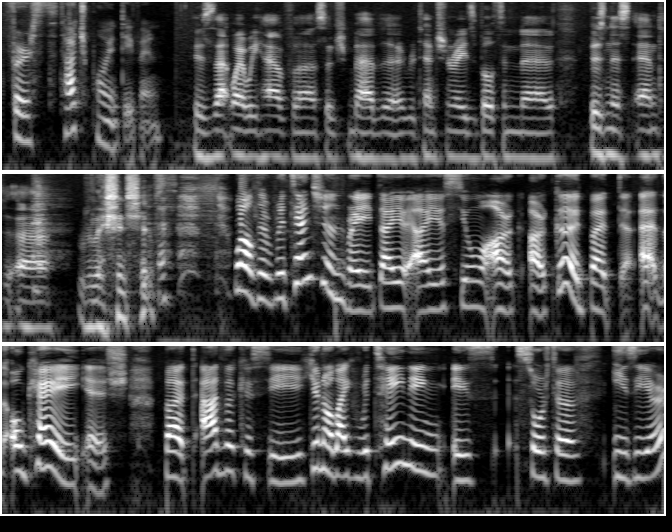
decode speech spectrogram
first touch point even. Is that why we have uh, such bad uh, retention rates, both in uh, business and uh, relationships? Well, the retention rates, I, I assume, are, are good, but uh, okay-ish. But advocacy, you know, like retaining is sort of easier.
